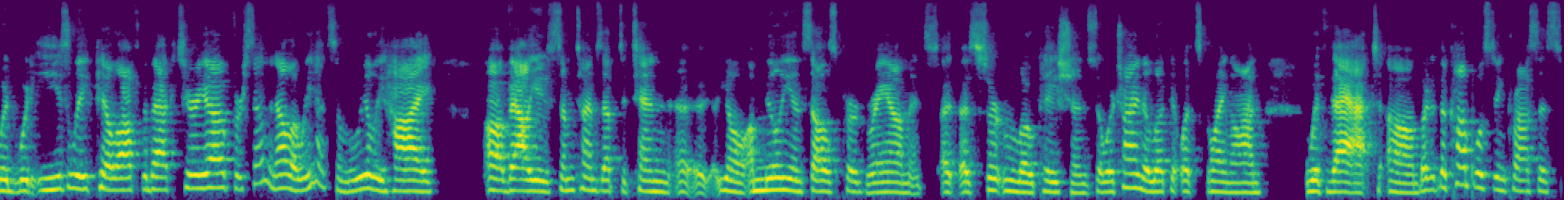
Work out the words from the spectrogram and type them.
would would easily kill off the bacteria. For salmonella, we had some really high uh, values, sometimes up to 10, uh, you know, a million cells per gram. It's a, a certain location. So we're trying to look at what's going on with that. Um, but the composting process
